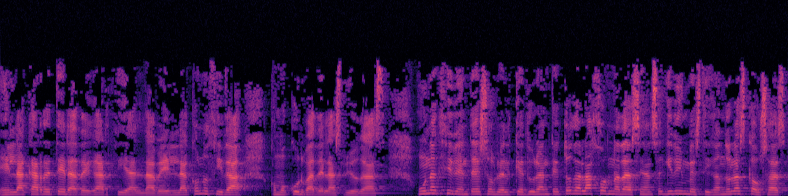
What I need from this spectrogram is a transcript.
en la carretera de García Aldave, en la conocida como Curva de las Viudas. Un accidente sobre el que durante toda la jornada se han seguido investigando las causas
